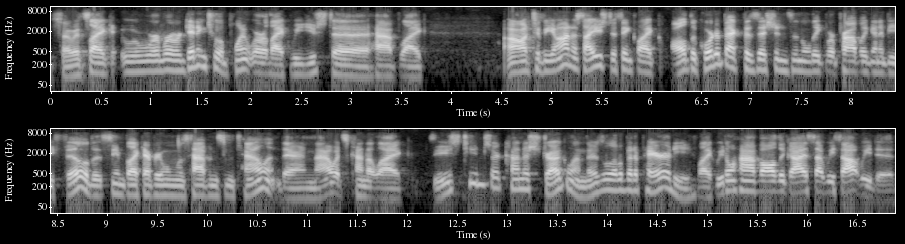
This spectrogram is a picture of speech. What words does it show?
So it's like we're we're getting to a point where like we used to have like. Uh, to be honest, I used to think like all the quarterback positions in the league were probably going to be filled. It seemed like everyone was having some talent there, and now it's kind of like these teams are kind of struggling. There's a little bit of parity. Like we don't have all the guys that we thought we did.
